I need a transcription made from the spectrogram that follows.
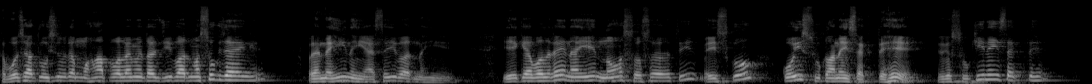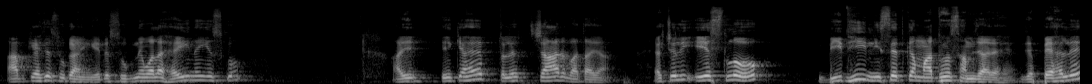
तो बोल सकते उसी मतलब महाप्रलय में तो जीव आत्मा सूख जाएँगे। बोले, नहीं नहीं, ऐसे ही बात नहीं है। ये क्या बोल रहे हैं ना, ये नौ सोसाइटी इसको कोई सुखा नहीं सकते है। इसको सूख ही नहीं सकते है। आप कैसे सुखाएँगे? तो सूखने वाला है ही नहीं इसको। ये ये क्या है? चले चार बताया एक्चुअली ये श्लोक विधि निषेध का माध्यम समझा रहे हैं। जब पहले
